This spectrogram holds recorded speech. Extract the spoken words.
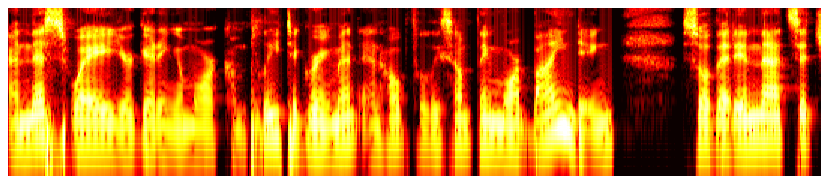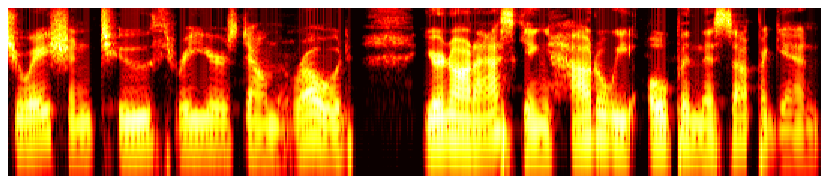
And this way, you're getting a more complete agreement and hopefully something more binding so that in that situation, two, three years down the road, you're not asking, how do we open this up again?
